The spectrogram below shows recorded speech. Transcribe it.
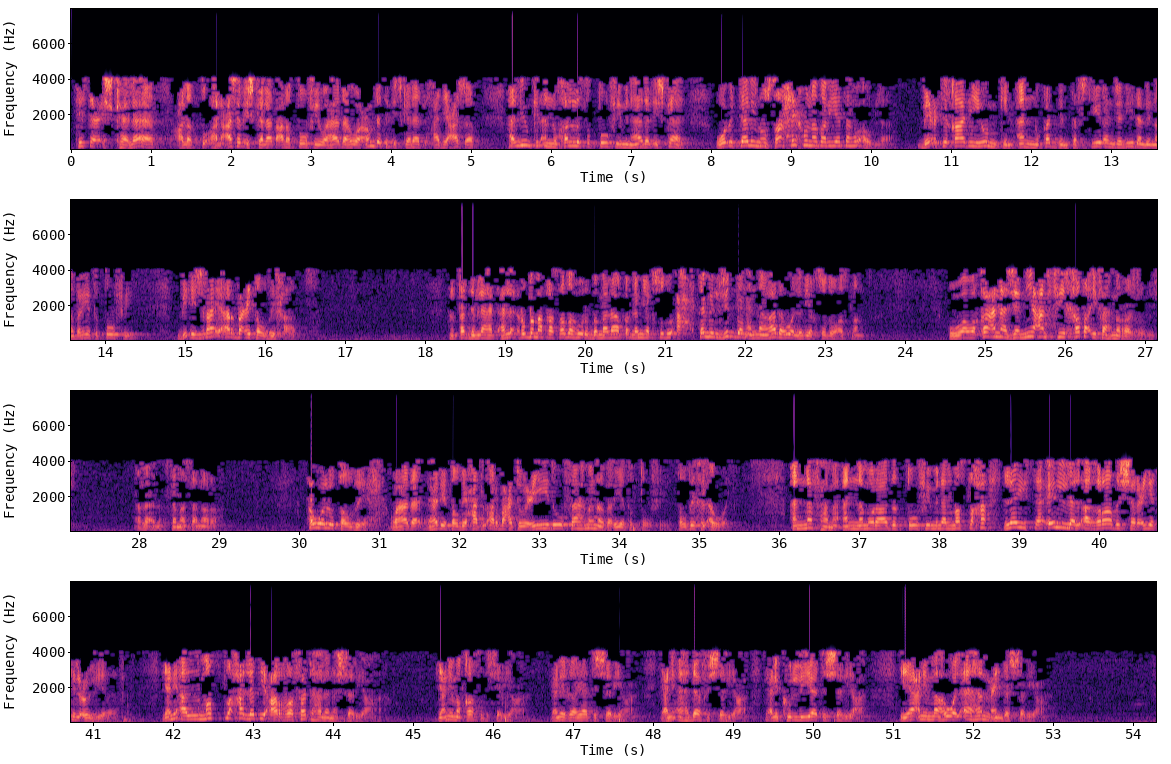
تسع إشكالات على الطو... عن عشر إشكالات على الطوفي وهذا هو عمدة الإشكالات الحادي عشر هل يمكن أن نخلص الطوفي من هذا الإشكال؟ وبالتالي نصحح نظريته أو لا؟ باعتقادي يمكن أن نقدم تفسيرا جديدا لنظرية الطوفي بإجراء أربع توضيحات. نقدم لها هلا ربما قصده ربما لا لم يقصده. أحتمل جدا أن هذا هو الذي يقصده أصلا. ووقعنا جميعا في خطأ فهم الرجل. كما سنرى. أول توضيح وهذا هذه التوضيحات الأربعة تعيد فهم نظرية الطوفي. التوضيح الأول. أن نفهم أن مراد الطوفي من المصلحة ليس إلا الأغراض الشرعية العليا. يعني المصلحة التي عرفتها لنا الشريعة. يعني مقاصد الشريعة يعني غايات الشريعة يعني أهداف الشريعة يعني كليات الشريعة يعني ما هو الأهم عند الشريعة.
